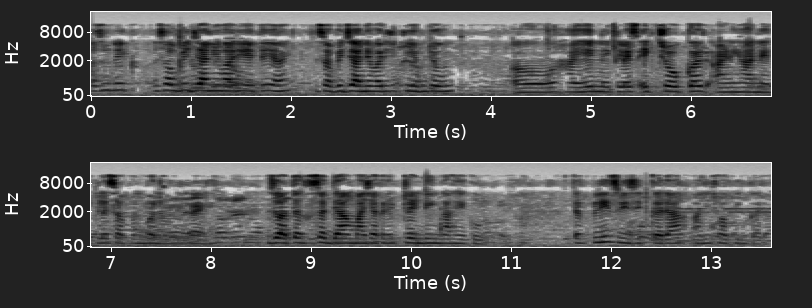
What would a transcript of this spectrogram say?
अजून एक सव्वीस जानेवारी येते आहे. सव्वीस जानेवारीची थीम ठेवून हा हे नेकलेस एक चोकर आणि हा नेकलेस आपण बनवलेला आहे. जो आता सध्या माझ्याकडे ट्रेंडिंग आहे खूप. तर प्लीज व्हिजिट करा आणि शॉपिंग करा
